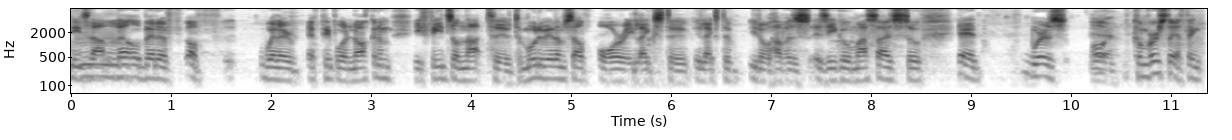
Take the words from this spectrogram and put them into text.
needs that mm. little bit of of whether if people are knocking him, he feeds on that to, to motivate himself, or he likes to he likes to you know have his, his ego massaged. So yeah, whereas. oh, Yeah. conversely, I think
